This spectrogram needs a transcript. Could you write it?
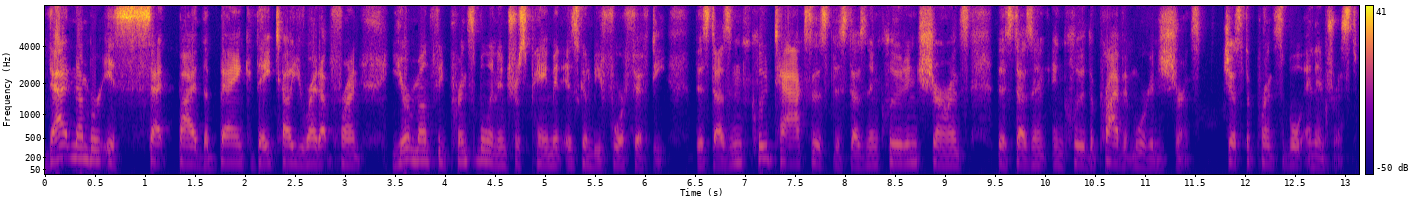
That number is set by the bank. They tell you right up front, your monthly principal and interest payment is going to be 450. This doesn't include taxes, this doesn't include insurance, this doesn't include the private mortgage insurance. Just the principal and interest.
